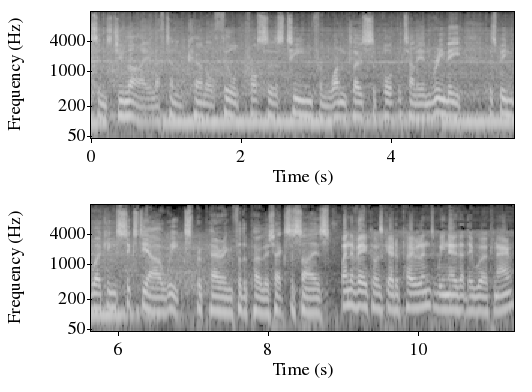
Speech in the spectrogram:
Since July, Lieutenant Colonel Phil Prosser's team from One Close Support Battalion REME has been working 60 hour weeks preparing for the Polish exercise. When the vehicles go to Poland, we know that they work now.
